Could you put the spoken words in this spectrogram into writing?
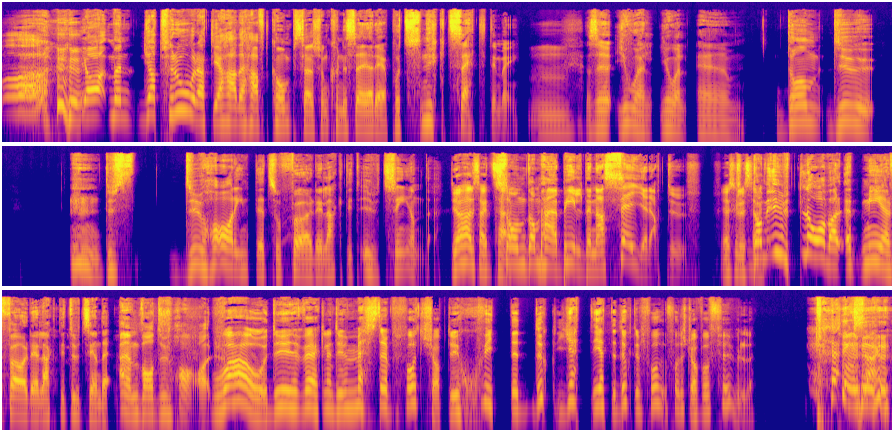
Åh! ja, men jag tror att jag hade haft kompisar som kunde säga det på ett snyggt sätt till mig. Mm. Alltså Joel, Joel, ehm, de, du, du, du har inte ett så fördelaktigt utseende Jag hade sagt här. som de här bilderna säger att du... Jag skulle De utlovar ett mer fördelaktigt utseende än vad du har. wow, du är verkligen du är mästare på Photoshop, du är skitduktig, jätte, jätteduktig på Photoshop och ful. exakt,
